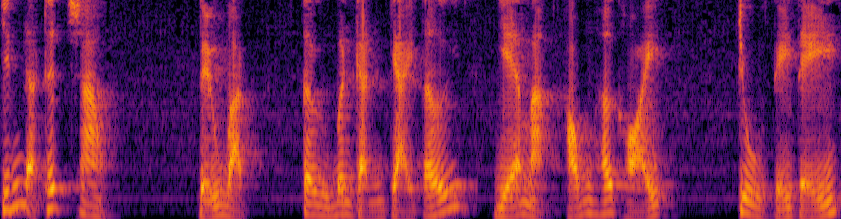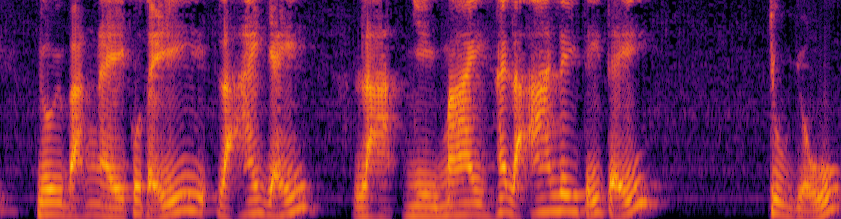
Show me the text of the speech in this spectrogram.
chính là thích sao? Tiểu Bạch từ bên cạnh chạy tới, vẻ mặt hóng hớt hỏi, Chu tỷ tỷ, người bạn này của tỷ là ai vậy? Là dì Mai hay là Ali tỷ tỷ? Chu Vũ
